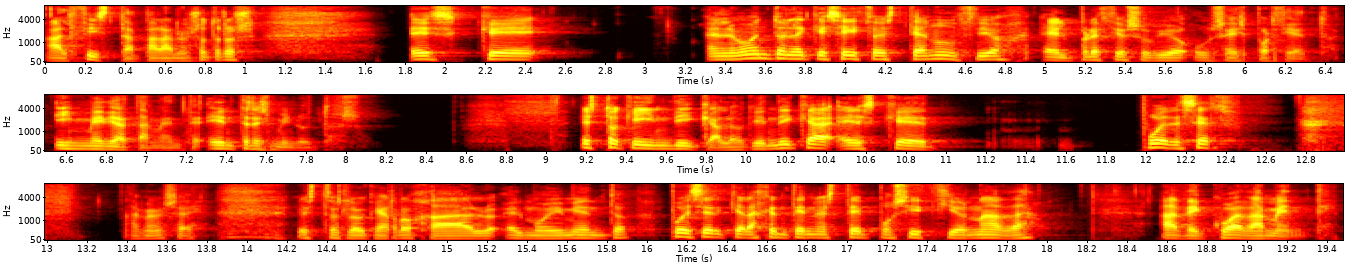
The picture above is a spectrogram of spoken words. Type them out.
alcista para nosotros, es que en el momento en el que se hizo este anuncio, el precio subió un 6%, inmediatamente, en tres minutos. ¿Esto qué indica? Lo que indica es que puede ser, a no sé, esto es lo que arroja el movimiento, puede ser que la gente no esté posicionada adecuadamente.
